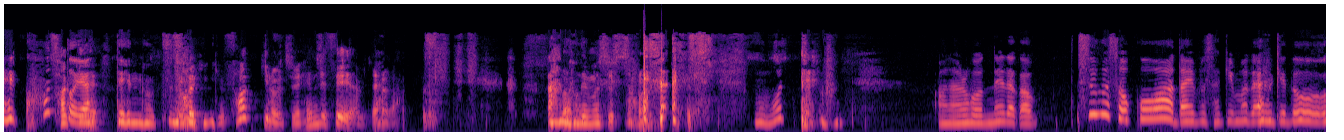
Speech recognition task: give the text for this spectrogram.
え、コントやってんの？さ常に。っき、さっきのうちに返事せえや、みたいな。あのなんで、無視したの？もうもっあ、なるほどね。だから、すぐそこはだいぶ先まであるけど、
